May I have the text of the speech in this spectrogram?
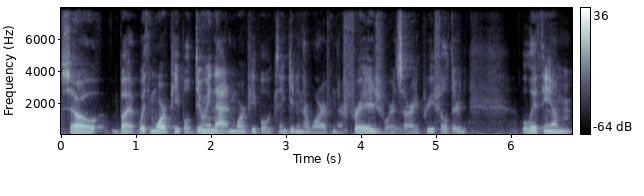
So, but with more people doing that and more people getting their water from their fridge where it's already pre-filtered, lithium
